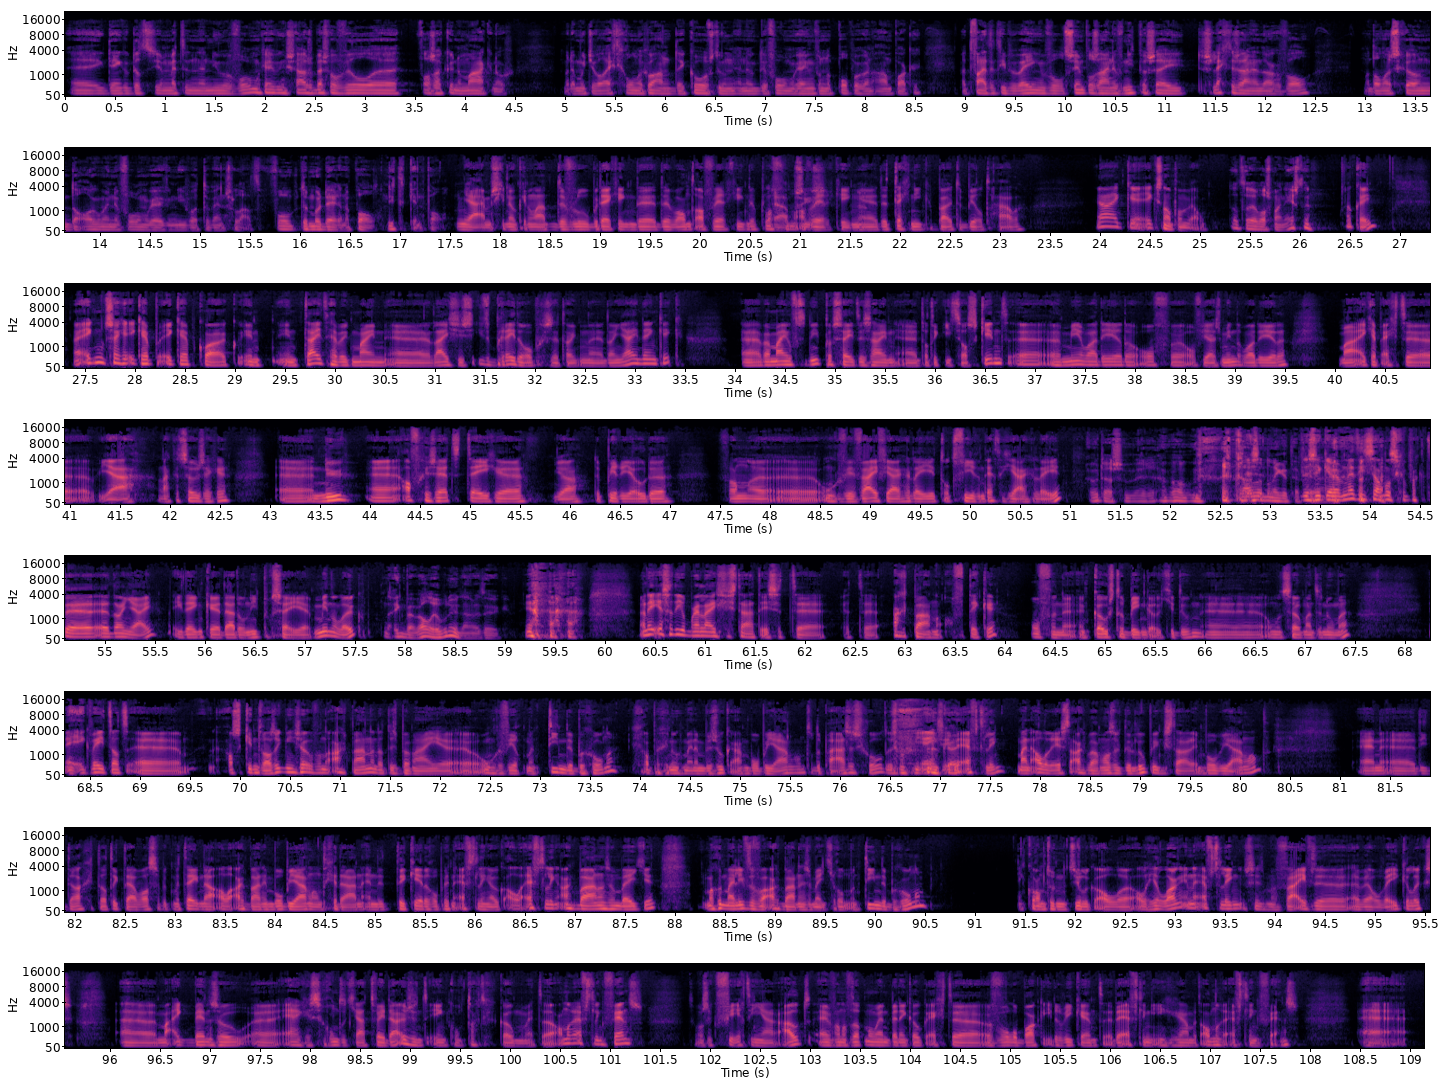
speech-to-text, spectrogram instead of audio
Eh, ik denk ook dat je met een, nieuwe vormgeving zou best wel veel eh, van zou kunnen maken nog. Maar dan moet je wel echt grondig aan de decors doen en ook de vormgeving van de poppen gaan aanpakken. Maar het feit dat die bewegingen bijvoorbeeld simpel zijn, hoeft niet per se slecht te zijn in dat geval. Maar dan is het gewoon de algemene vormgeving die wordt te wensen laat. Voor de moderne Paul, niet de kindpal. Ja, en misschien ook inderdaad de vloerbedekking, de, de wandafwerking, de plafondafwerking, Ja, eh, de techniek buiten beeld halen. Ja, ik, ik snap hem wel. Dat was mijn eerste. Oké. Ik moet zeggen, ik heb, ik heb qua, in, in tijd heb ik mijn eh, lijstjes iets breder opgezet dan, eh, dan jij, denk ik. Eh, bij mij hoeft het niet per se te zijn eh, dat ik iets als kind eh, eh, meer waardeerde of, eh, of juist minder waardeerde. Maar ik heb echt, eh, ja, laat ik het zo zeggen, eh, nu eh, afgezet tegen ja, de periode van eh, eh, ongeveer vijf jaar geleden tot 34 jaar geleden. Oh, dat is dan het heb. Dus ik heb hem net iets anders gepakt eh, dan jij. Ik denk eh, daardoor niet per se eh, minder leuk. Nou, ik ben wel heel benieuwd naar natuurlijk. Ja. En de eerste die op mijn lijstje staat is het, eh, het eh, achtbanen aftikken. Of een, eh, een coaster bingootje doen, eh, om het zo maar te noemen. Nee, ik weet dat eh, als kind was ik niet zo van de achtbanen. Dat is bij mij eh, ongeveer op mijn tiende begonnen. Grappig genoeg met een bezoek aan Bobbejaanland op de basisschool. Dus nog niet eens in de Efteling. Mijn allereerste achtbaan was ook de Looping Star in Bobbejaanland. En eh, die dag dat ik daar was, heb ik meteen daar alle achtbanen in Bobbejaanland gedaan. En de, keer erop in Efteling ook alle Efteling achtbanen zo'n beetje. Maar goed, mijn liefde voor achtbanen is een beetje rond mijn tiende begonnen. Ik kwam toen natuurlijk al, eh, al heel lang in de Efteling, sinds mijn vijfde eh, wel wekelijks. Maar ik ben zo ergens rond het jaar 2000 in contact gekomen met andere Efteling-fans. Toen was ik 14 jaar oud en vanaf dat moment ben ik ook echt volle bak ieder weekend de Efteling ingegaan met andere Efteling-fans.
